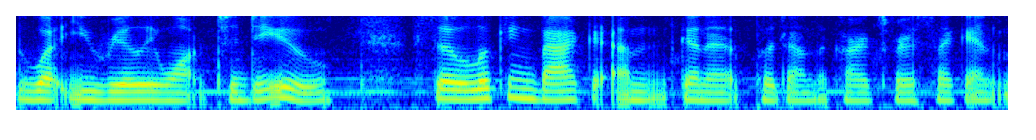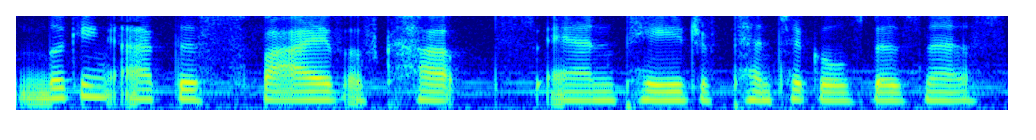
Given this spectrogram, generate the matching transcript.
what you really want to do. So, looking back, I'm going to put down the cards for a second. Looking at this Five of Cups and Page of Pentacles business,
